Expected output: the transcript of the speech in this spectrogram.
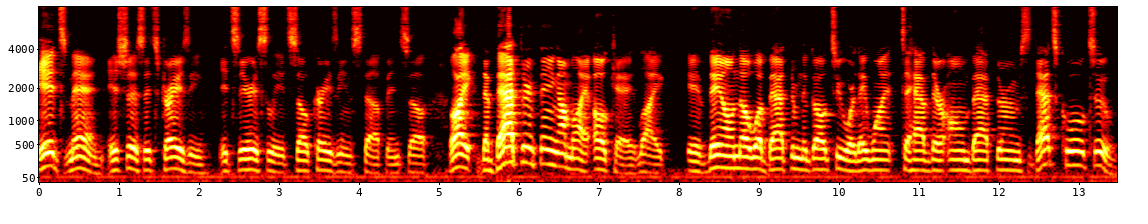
it's man it's just it's crazy. It's seriously it's so crazy and stuff. And so like the bathroom thing i'm like okay like if they don't know what bathroom to go to or they want to have their own bathrooms that's cool too.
